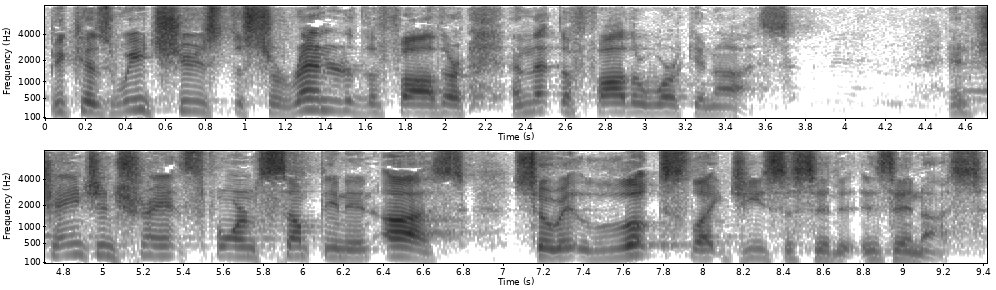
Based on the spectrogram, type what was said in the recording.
because we choose to surrender to the Father and let the Father work in us. And change and transform something in us so it looks like Jesus is in us.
